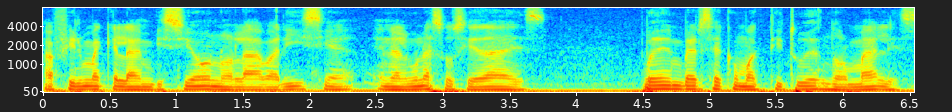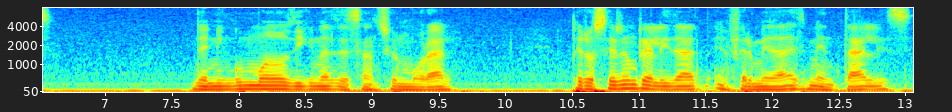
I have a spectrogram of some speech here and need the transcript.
afirma que la ambición o la avaricia en algunas sociedades pueden verse como actitudes normales, de ningún modo dignas de sanción moral pero ser en realidad enfermedades mentales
